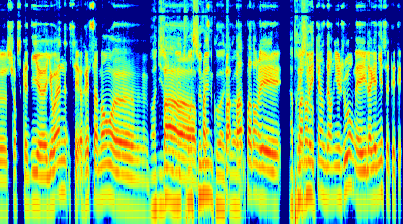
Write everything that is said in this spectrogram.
euh, sur ce qu'a dit euh, Johan. C'est récemment, euh, Alors, disons pas- trois pas- semaines, quoi. pas, tu vois. pas, pas dans les, après pas dans JO. les 15 derniers jours, mais il a gagné cet été.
